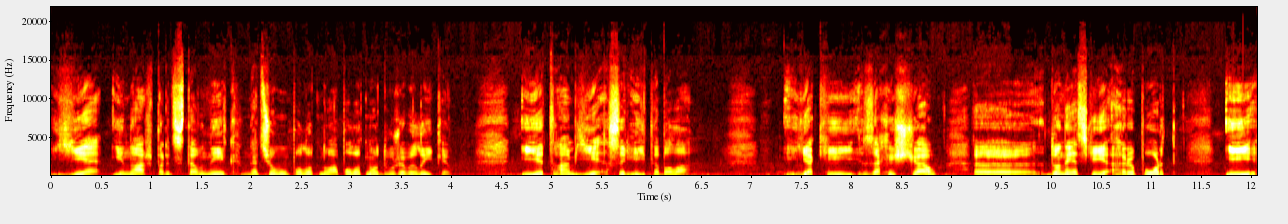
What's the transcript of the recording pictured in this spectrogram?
є і наш представник на цьому полотно, а полотно дуже велике. І там є Сергій Табала, який захищав е, Донецький аеропорт. І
